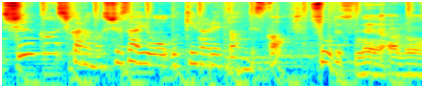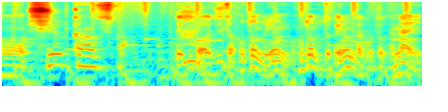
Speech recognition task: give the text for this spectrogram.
週刊誌からの取材を受けられたんですか？そうですね。あの週刊スパではい。僕は実はほとんど読んほとんどとか読んだことがない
